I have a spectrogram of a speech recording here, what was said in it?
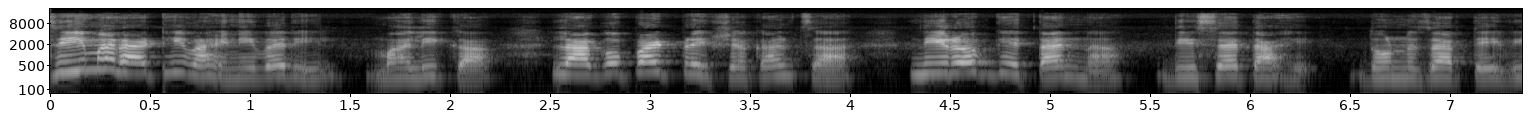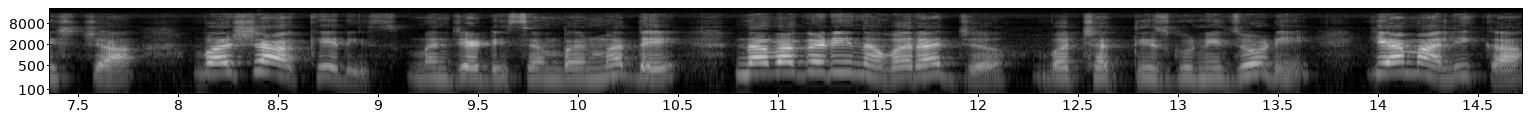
झी मराठी वाहिनीवरील मालिका लागोपाठ प्रेक्षकांचा निरोप घेताना दिसत आहे. दोन हजार तेवीसच्या वर्षाअखेरीस म्हणजे डिसेंबरमध्ये नवागडी नवराज्य व छत्तीस गुणी जोडी या मालिका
